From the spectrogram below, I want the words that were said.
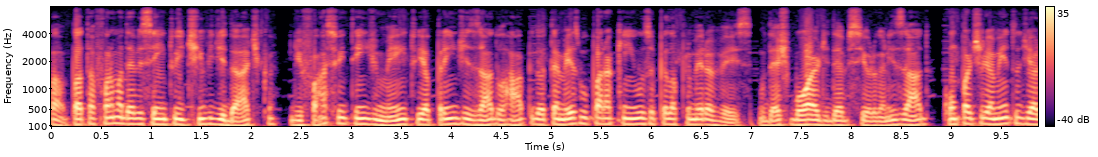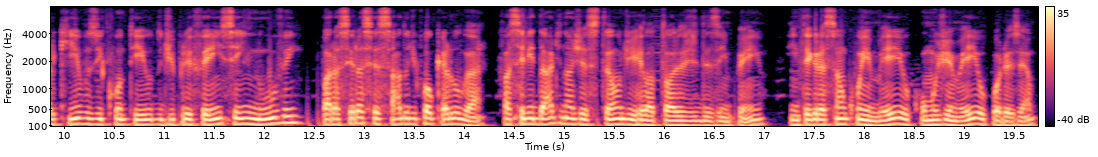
A plataforma deve ser intuitiva e didática, de fácil entendimento e aprendizado rápido até mesmo para quem usa pela primeira vez. O dashboard deve ser organizado, compartilhamento de arquivos e conteúdo de preferência em nuvem para ser acessado de qualquer lugar, facilidade na gestão de relatórios de desempenho, integração com e-mail, como o Gmail, por exemplo,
